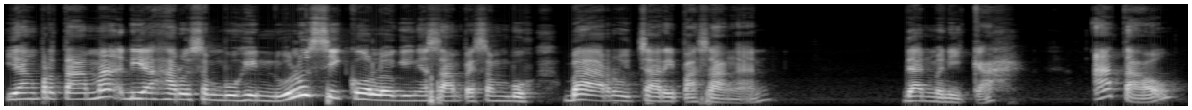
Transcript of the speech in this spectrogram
Yang pertama, dia harus sembuhin dulu psikologinya sampai sembuh, baru cari pasangan dan menikah. Atau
